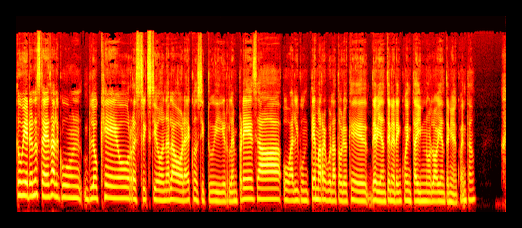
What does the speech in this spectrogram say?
¿Tuvieron ustedes algún bloqueo o restricción a la hora de constituir la empresa o algún tema regulatorio que debían tener en cuenta y no lo habían tenido en cuenta?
